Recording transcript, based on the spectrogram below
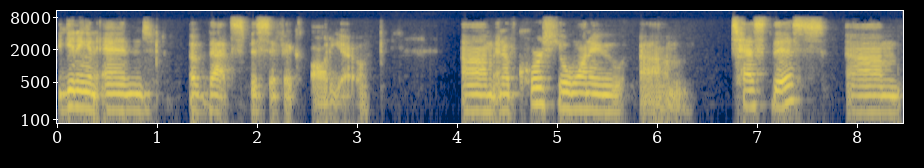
beginning and end of that specific audio. Um, and of course, you'll want to um, test this um,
